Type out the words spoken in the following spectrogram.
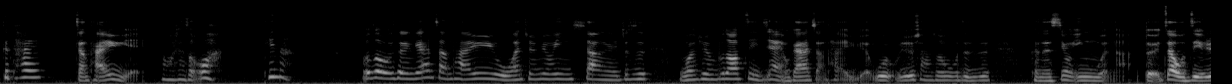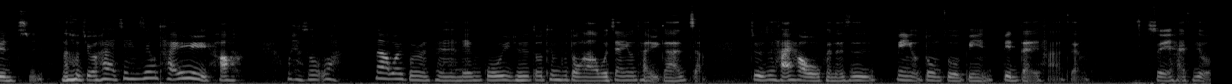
跟他讲台语耶？”然后我想说哇，天哪！我怎么可能跟他讲台语？我完全没有印象诶，就是我完全不知道自己竟然有跟他讲台语。我我就想说，我只是可能是用英文啊，对，在我自己的认知，然后就嗨竟然是用台语。好，我想说，哇，那外国人可能连国语就是都听不懂啊，我竟然用台语跟他讲，就是还好，我可能是边有动作边边带他这样，所以还是有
